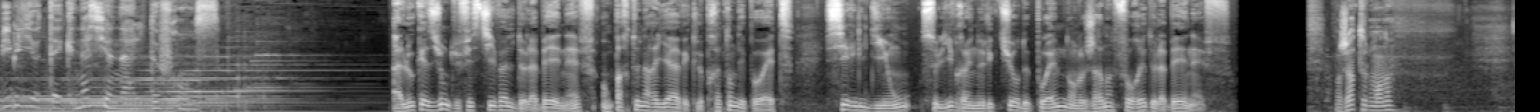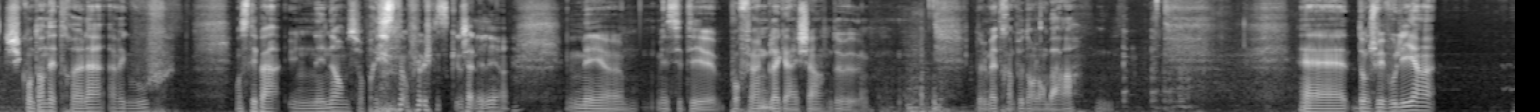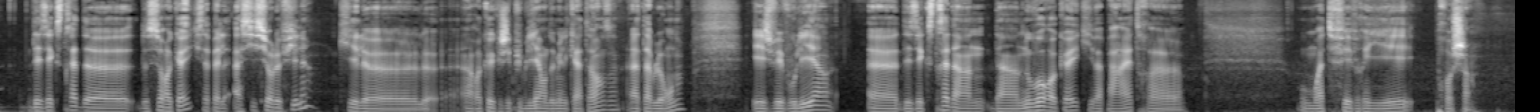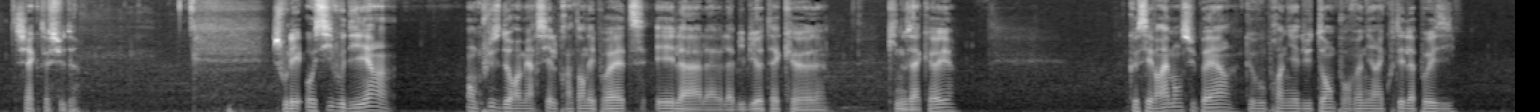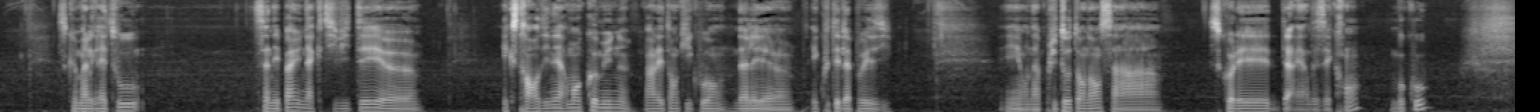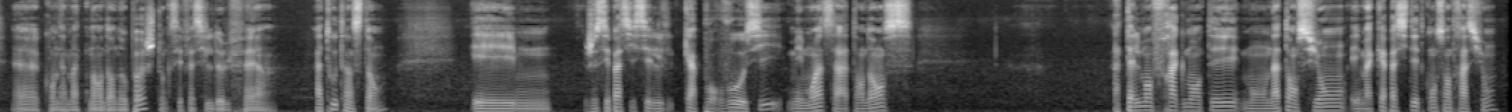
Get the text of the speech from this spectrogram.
la Bibliothèque nationale de France. À l'occasion du festival de la BNF, en partenariat avec le Printemps des Poètes, Cyril Dion se livre à une lecture de poèmes dans le jardin forêt de la BNF. Bonjour tout le monde. Je suis content d'être là avec vous. Bon, c'était pas une énorme surprise non plus ce que j'allais lire, mais, euh, mais c'était pour faire une blague à Richard, de, de le mettre un peu dans l'embarras. Euh, donc je vais vous lire des extraits de, ce recueil qui s'appelle Assis sur le fil, qui est un recueil que j'ai publié en 2014 à la table ronde. Et je vais vous lire euh, des extraits d'un nouveau recueil qui va paraître euh, au mois de février prochain chez Actes Sud. Je voulais aussi vous dire, en plus de remercier le Printemps des Poètes et la bibliothèque euh, qui nous accueille, que c'est vraiment super que vous preniez du temps pour venir écouter de la poésie. Parce que malgré tout, ça n'est pas une activité euh, extraordinairement commune par les temps qui courent d'aller euh, écouter de la poésie. Et on a plutôt tendance à se coller derrière des écrans, beaucoup, euh, qu'on a maintenant dans nos poches, donc c'est facile de le faire à tout instant. Et hum, je ne sais pas si c'est le cas pour vous aussi, mais moi, ça a tendance à tellement fragmenter mon attention et ma capacité de concentration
